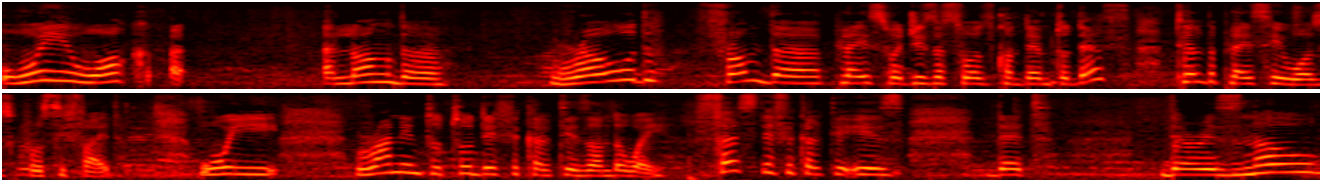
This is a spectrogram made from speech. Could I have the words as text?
We walk uh, along the road from the place where Jesus was condemned to death till the place he was crucified. We run into two difficulties on the way. First difficulty is that there is no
